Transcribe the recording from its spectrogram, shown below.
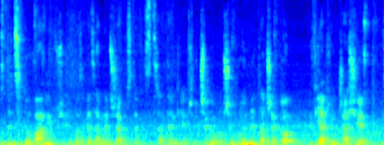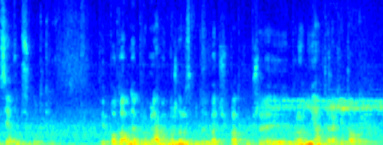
zdecydowanie, tu się chyba zgadzamy, trzeba postawić strategię, czyli czego potrzebujemy, dlaczego, w jakim czasie i z jakim skutkiem. Podobne programy można rozbudowywać w przypadku przy y, broni antyrakietowej.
